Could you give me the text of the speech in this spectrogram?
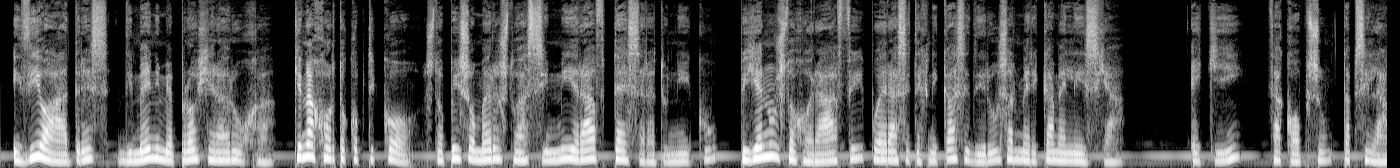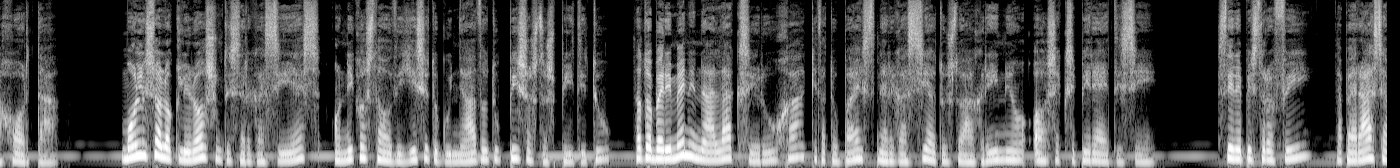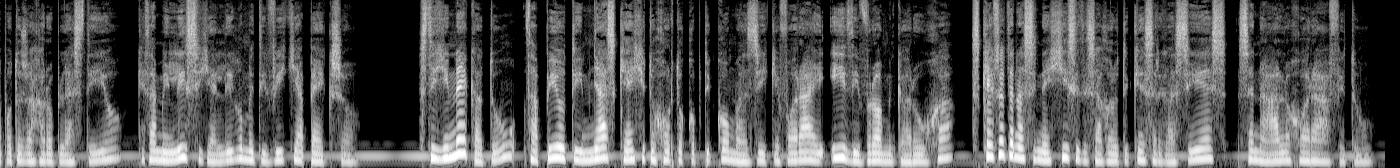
Οι δύο άντρες, ντυμένοι με πρόχειρα ρούχα και ένα χορτοκοπτικό στο πίσω μέρος του ασημί ΡΑΒ 4 του Νίκου, πηγαίνουν στο χωράφι που ερασιτεχνικά συντηρούσαν μερικά μελίσια. Εκεί θα κόψουν τα ψηλά χόρτα. Μόλις ολοκληρώσουν τις εργασίες, ο Νίκος θα οδηγήσει τον κουνιάδο του πίσω στο σπίτι του, θα τον περιμένει να αλλάξει ρούχα και θα τον πάει στην εργασία του στο Αγρίνιο ως εξυπηρέτηση. Στην επιστροφή θα περάσει από το ζαχαροπλαστείο και θα μιλήσει για λίγο με τη Βίκη απ' έξω. Στη γυναίκα του θα πει ότι μιας και έχει το χορτοκοπτικό μαζί και φοράει ήδη βρώμικα ρούχα, σκέφτεται να συνεχίσει τις αγροτικές εργασίες σε ένα άλλο χωράφι του.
